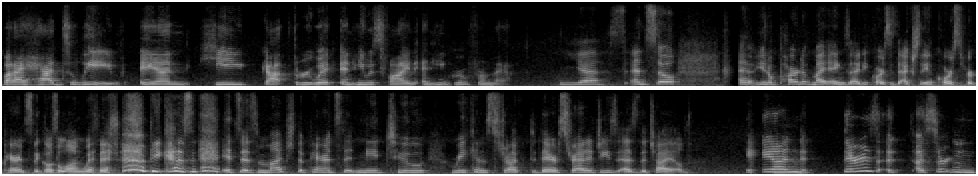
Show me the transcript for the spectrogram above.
But I had to leave, and he got through it, and he was fine, and he grew from that. Yes. And so, uh, you know, part of my anxiety course is actually a course for parents that goes along with it because it's as much the parents that need to reconstruct their strategies as the child. And mm. there is a, a, certain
